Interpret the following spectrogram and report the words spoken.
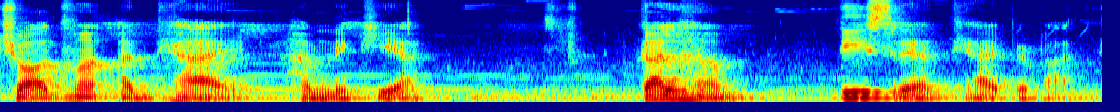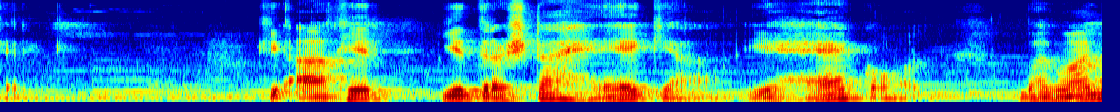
चौदवा अध्याय हमने किया। कल हम तीसरे अध्याय पे बात करेंगे कि आखिर ये दृष्टा है क्या? ये है कौन? भगवान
